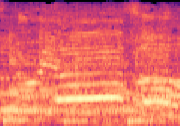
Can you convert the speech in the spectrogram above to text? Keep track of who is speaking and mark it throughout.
Speaker 1: through your soul.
